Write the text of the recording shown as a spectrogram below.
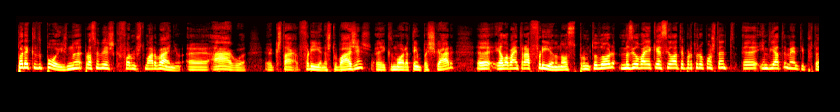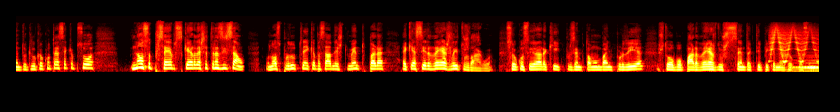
para que depois, na próxima vez que formos tomar banho, eh, a água eh, que está fria nas tubagens, eh, que demora tempo a chegar, ela vai entrar fria no nosso promotador, mas ele vai aquecê-la a temperatura constante imediatamente. E, portanto, aquilo que acontece é que a pessoa não se percebe sequer desta transição. O nosso produto tem a capacidade neste momento para aquecer 10 litros de água. Se eu considerar aqui que, por exemplo, tomo um banho por dia, estou a poupar 10 dos 60 que tipicamente eu consumo.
